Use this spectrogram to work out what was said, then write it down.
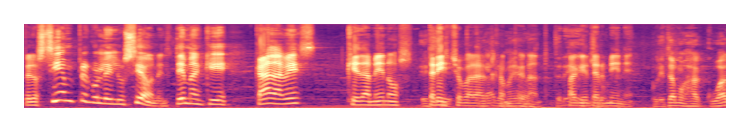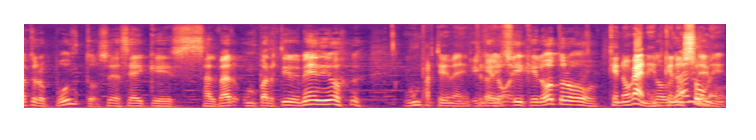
Pero siempre con la ilusión. El tema es que cada vez queda menos trecho para el campeonato, para que termine. Porque estamos a cuatro puntos. O sea, si hay que salvar un partido y medio. Un partido y medio. Y, que, el otro. Que no gane, que no sume.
